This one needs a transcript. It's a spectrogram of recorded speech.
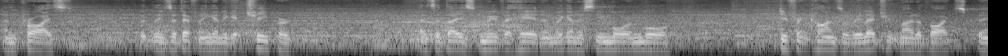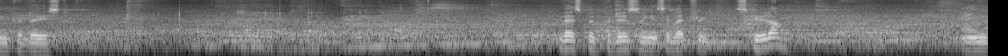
and price. But these are definitely going to get cheaper as the days move ahead and we're going to see more and more different kinds of electric motorbikes being produced. Vespa producing its electric scooter and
